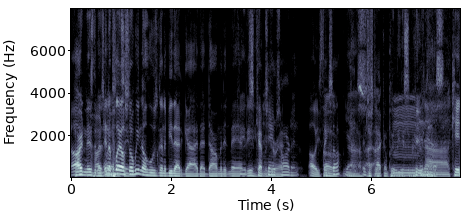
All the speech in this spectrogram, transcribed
Harden is the best in the player on playoffs. the though, team. we know who's going to be that guy, that dominant man. KD. It's Kevin James Durant. Harden. Oh, you think oh, so? Nah, Yes. I- Interesting. I, completely disagree Mm, with that. Nah, KD. You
